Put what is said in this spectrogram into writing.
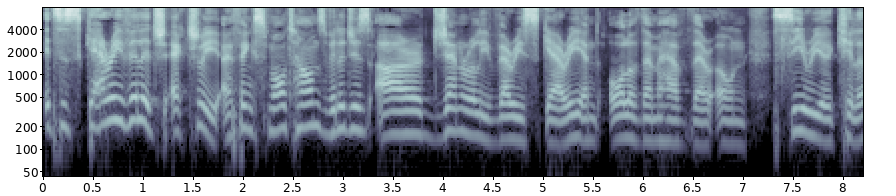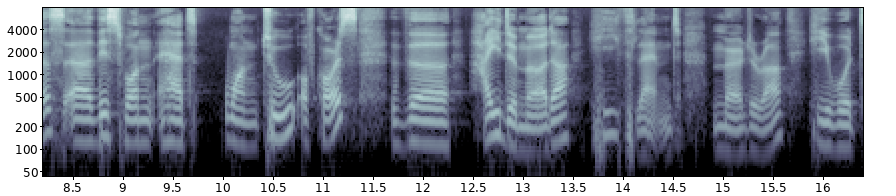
it's a scary village actually. I think small towns villages are generally very scary and all of them have their own serial killers. Uh, this one had one too of course. The heide murder heathland murderer. He would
